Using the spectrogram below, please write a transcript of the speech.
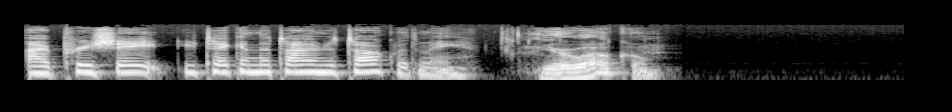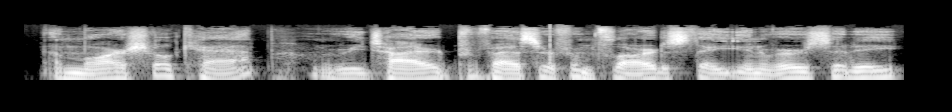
I appreciate you taking the time to talk with me. You're welcome. Marshall Kapp, retired professor from Florida State University.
